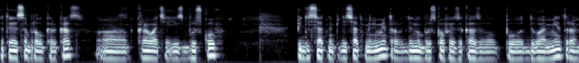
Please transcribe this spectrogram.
это я собрал каркас кровати из брусков. 50 на 50 миллиметров. Длину брусков я заказывал по 2 метра.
